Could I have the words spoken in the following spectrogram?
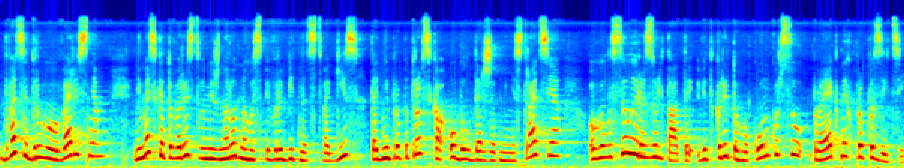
22 вересня Німецьке товариство міжнародного співробітництва ГІЗ та Дніпропетровська облдержадміністрація оголосили результати відкритого конкурсу проектних пропозицій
